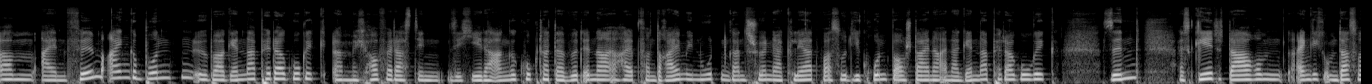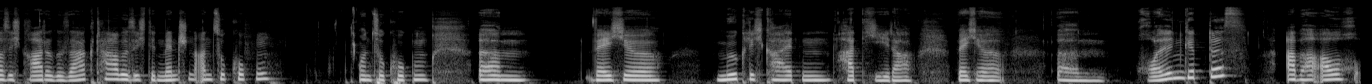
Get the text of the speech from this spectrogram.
ähm, einen Film eingebunden über Genderpädagogik. Ähm, ich hoffe, dass den sich jeder angeguckt hat. Da wird innerhalb von drei Minuten ganz schön erklärt, was so die Grundbausteine einer Genderpädagogik sind. Es geht darum, eigentlich um das, was ich gerade gesagt habe, sich den Menschen anzugucken und zu gucken, ähm, welche Möglichkeiten hat jeder, welche ähm, Rollen gibt es, aber auch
